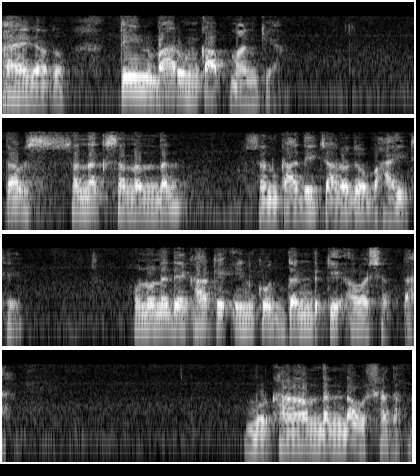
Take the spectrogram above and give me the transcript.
है जो तो तीन बार उनका अपमान किया। तब सनक सनंदन, सनकादि चारों जो भाई थे उन्होंने देखा कि इनको दंड की आवश्यकता है। मूर्खाणाम दंड औषधम।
